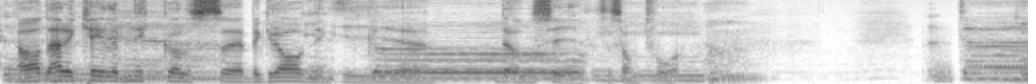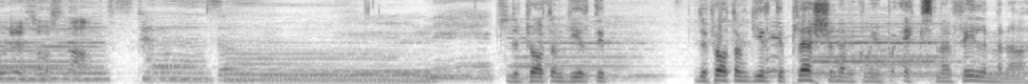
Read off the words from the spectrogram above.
Ja, det här är Caleb Nichols eh, begravning i eh, The OC, säsong två. Tog det så snabbt? Du pratar om Guilty du pratar om Guilty Pleasure när vi kom in på X-Men-filmerna.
